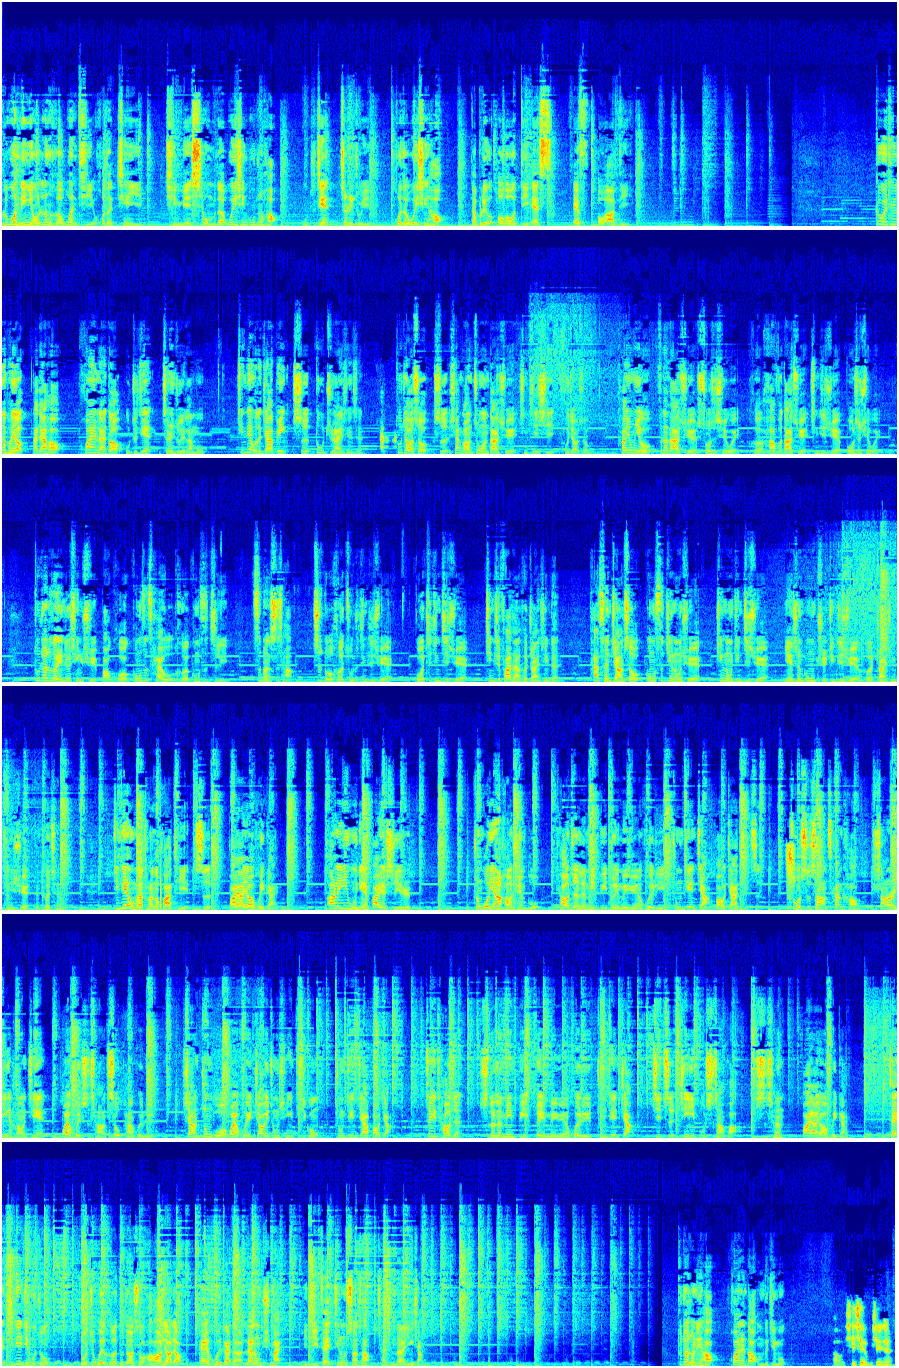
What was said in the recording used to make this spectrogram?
如果您有任何问题或者建议，请联系我们的微信公众号“五之间政治主义”或者微信号 “w o o d s f o r d”。各位听众朋友，大家好，欢迎来到“五之间政治主义”栏目。今天我的嘉宾是杜巨兰先生，杜教授是香港中文大学经济系副教授，他拥有复旦大学硕士学位和哈佛大学经济学博士学位。杜教授的研究兴趣包括公司财务和公司治理、资本市场、制度和组织经济学、国际经济学、经济发展和转型等。他曾讲授公司金融学、金融经济学、衍生工具经济学和转型经济学等课程。今天我们要讨论的话题是“八幺幺汇改”。二零一五年八月十一日，中国央行宣布调整人民币对美元汇率中间价报价机制，做市商参考上日银行间外汇市场收盘汇率。向中国外汇交易中心提供中间价报价，这一调整使得人民币对美元汇率中间价机制进一步市场化，史称“八幺幺汇改”。在今天节目中，我就会和杜教授好好聊聊该汇改的来龙去脉，以及在金融市场上产生的影响。杜教授您好，欢迎来到我们的节目。好，谢谢吴先生。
